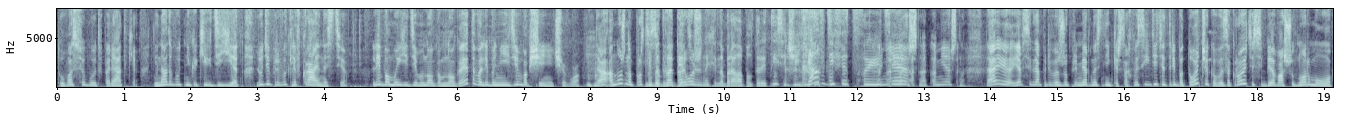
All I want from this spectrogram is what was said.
то у вас все будет в порядке. Не надо будет никаких диет. Люди привыкли в крайности. Либо мы едим много-много этого, либо не едим вообще ничего. Да? А нужно просто Либо два соблюдать- пирожных и набрала полторы тысячи. Я в дефиците. Конечно, конечно. Да, и я всегда привожу пример на сникерсах. Вы съедите три батончика, вы закроете себе вашу норму,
